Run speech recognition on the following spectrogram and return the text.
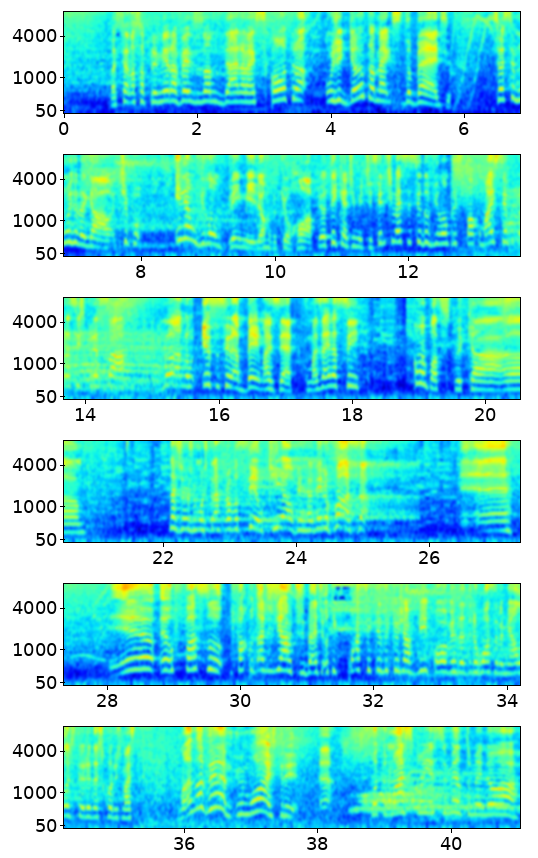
vai ser a nossa primeira vez usando o Dynamax contra o Gigantamax do Bad. Isso vai ser muito legal. Tipo, ele é um vilão bem melhor do que o Hop, eu tenho que admitir. Se ele tivesse sido o vilão principal com mais tempo pra se expressar, mano, isso seria bem mais épico. Mas ainda assim, como eu posso explicar? Uh, nós vamos mostrar pra você o que é o verdadeiro rosa. É... Eu, eu faço faculdade de artes, Beth. Eu tenho quase certeza que eu já vi qual é o verdadeiro rosa na minha aula de teoria das cores, mas... Manda ver, me mostre. É, quanto mais conhecimento, melhor.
